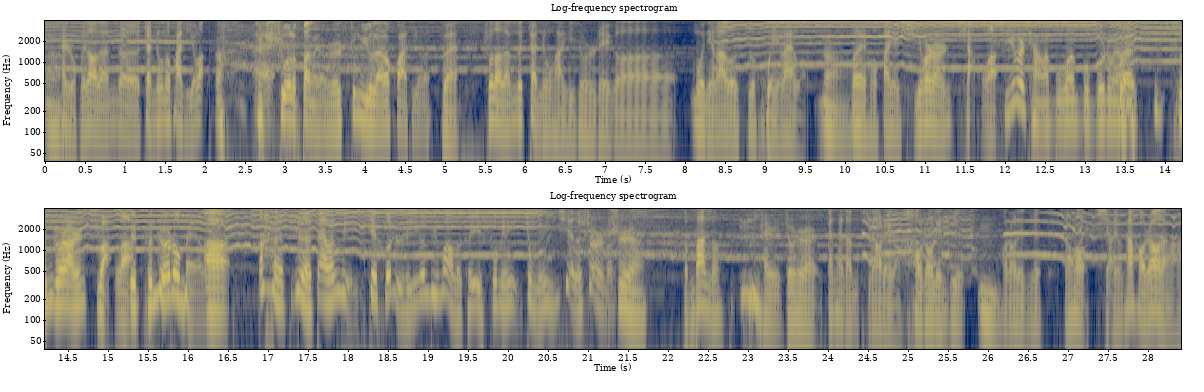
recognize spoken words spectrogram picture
嗯，开始回到咱们的战争的话题了。啊。哎，说了半个小时，终于来了话题了，对，说到咱们的战争话题，就是这个莫涅拉俄斯回来了，嗯，回来以后发现媳妇儿让人抢了，媳妇儿抢了不关不不重要，对，存折让人卷了对，存折都没了，啊。妈了逼的，戴完绿，这何止是一个绿帽子可以说明证明一切的事儿呢？是啊，怎么办呢？开始就是刚才咱们提到这个号召联军，嗯号召联军，然后响应他号召的啊，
